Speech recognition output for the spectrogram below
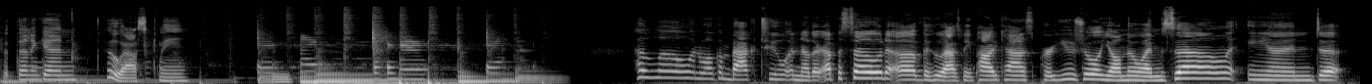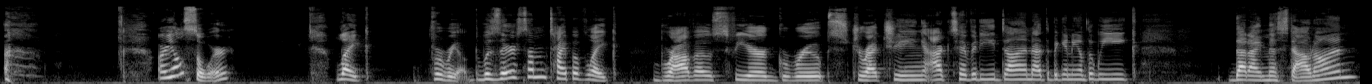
But then again, who asked me? Hello, and welcome back to another episode of the Who Asked Me podcast. Per usual, y'all know I'm Zell, and uh, are y'all sore? Like, for real, was there some type of like Bravo Sphere group stretching activity done at the beginning of the week that I missed out on?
